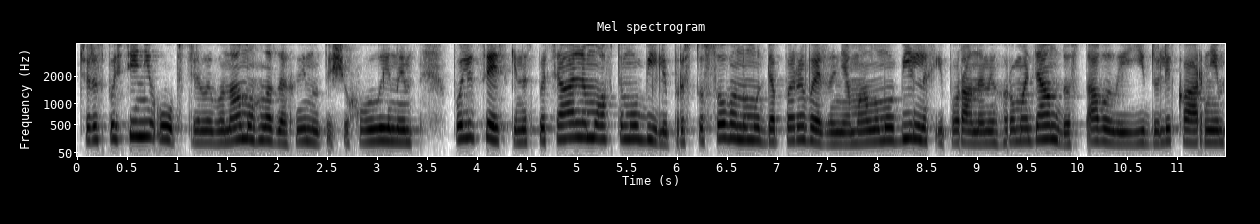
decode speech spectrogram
Через постійні обстріли вона могла загинути щохвилини. Поліцейські на спеціальному автомобілі, пристосованому для перевезення маломобільних і поранених громадян, доставили її до лікарні.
